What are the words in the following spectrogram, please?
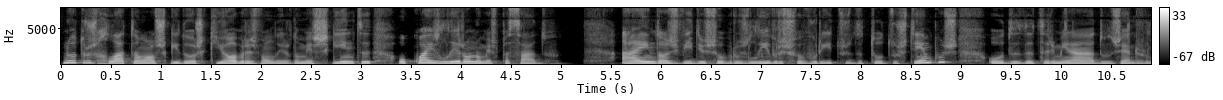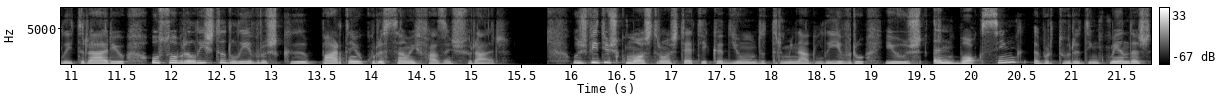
noutros relatam aos seguidores que obras vão ler no mês seguinte ou quais leram no mês passado. Há ainda os vídeos sobre os livros favoritos de todos os tempos, ou de determinado género literário, ou sobre a lista de livros que partem o coração e fazem chorar. Os vídeos que mostram a estética de um determinado livro e os unboxing, abertura de encomendas,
